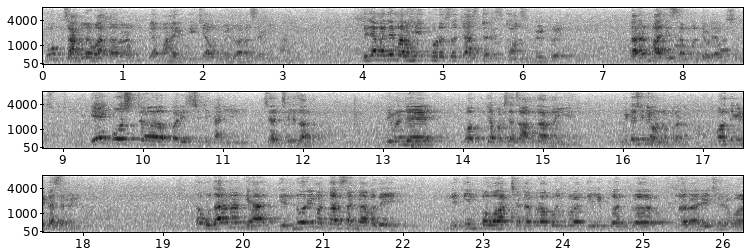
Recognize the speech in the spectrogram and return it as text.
खूप चांगलं वातावरण या महायुतीच्या उमेदवारासाठी आहे. त्याच्यामध्ये मलाही थोडंसं जास्त रिस्पॉन्स मिळतोय कारण माझे संबंध एवढ्या वर्षापासून एक गोष्ट बरीचशी ठिकाणी चर्चेली जातात. ती म्हणजे किंवा तुमच्या पक्षाचा आमदार नाही आहे तुम्ही कशी निवडणूक लढवणार? तुम्हाला तिकीट कसं मिळणार? तर उदाहरणार्थ घ्या दिंडोरी मतदारसंघामध्ये नितीन पवार छगनराव भुजबळ दिलीप बनकर नरहरी झिरवळ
